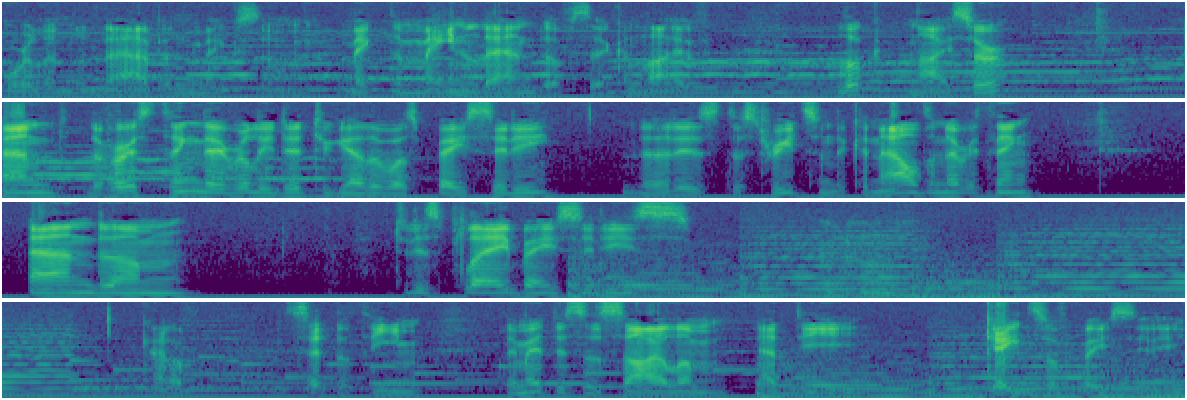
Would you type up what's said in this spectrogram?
for Linden Lab and make some make the mainland of Second Life look nicer. And the first thing they really did together was Bay City, that is the streets and the canals and everything. And um, to display Bay City's set the theme, they made this asylum at the gates of Bay City,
